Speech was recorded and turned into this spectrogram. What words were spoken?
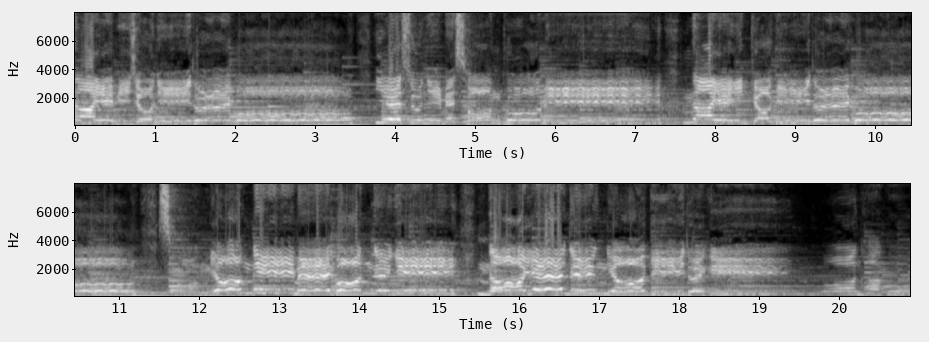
나의 비전이 되고 예수님의 성품이 나의 인격이 되고 성령님의 권능이 나의 능력이 되길 원하고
